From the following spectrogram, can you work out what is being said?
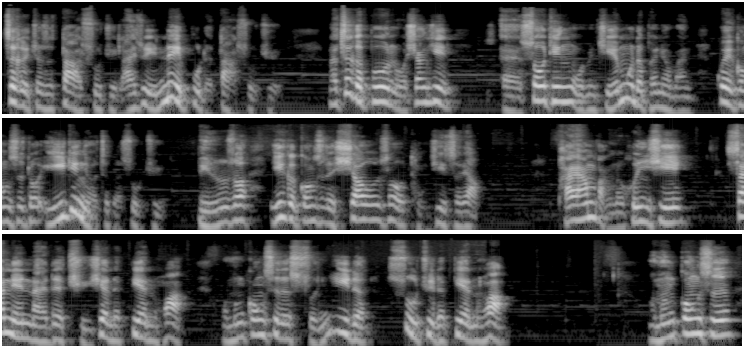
这个就是大数据，来自于内部的大数据。那这个部分，我相信，呃，收听我们节目的朋友们，贵公司都一定有这个数据。比如说，一个公司的销售统计资料、排行榜的分析、三年来的曲线的变化、我们公司的损益的数据的变化、我们公司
